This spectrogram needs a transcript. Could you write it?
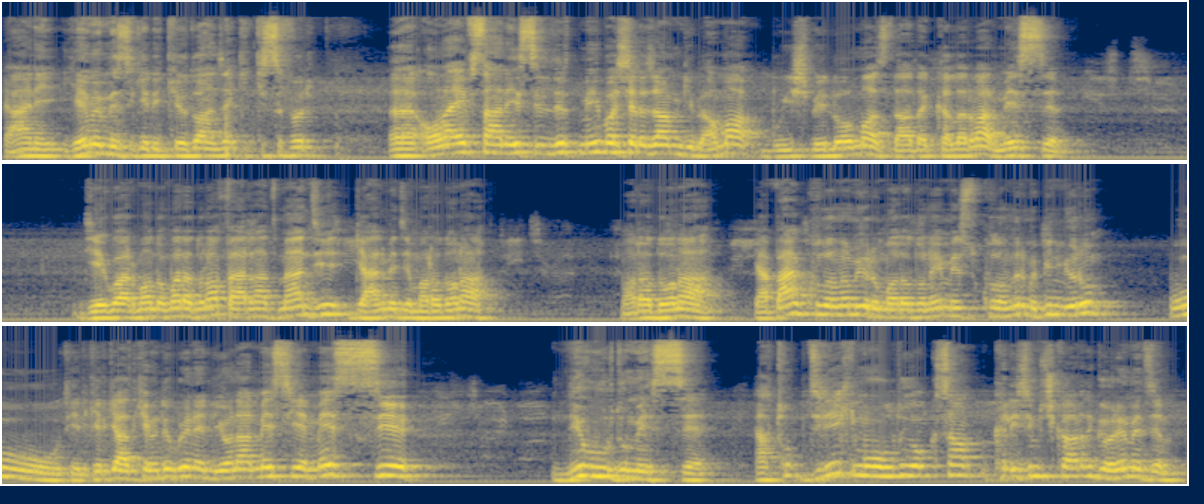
Yani yememesi gerekiyordu ancak 2-0. Ee, ona efsaneyi sildirtmeyi başaracağım gibi ama bu iş belli olmaz. Daha dakikalar var. Messi. Diego Armando Maradona, Fernand Mendy gelmedi Maradona. Maradona. Ya ben kullanamıyorum Maradona'yı. Mesut kullanır mı bilmiyorum. Uuu tehlikeli geldi Kevin De Bruyne. Lionel Messi'ye. Messi. Ne vurdu Messi? Ya top direkt mi oldu yoksa kaleci çıkardı göremedim.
